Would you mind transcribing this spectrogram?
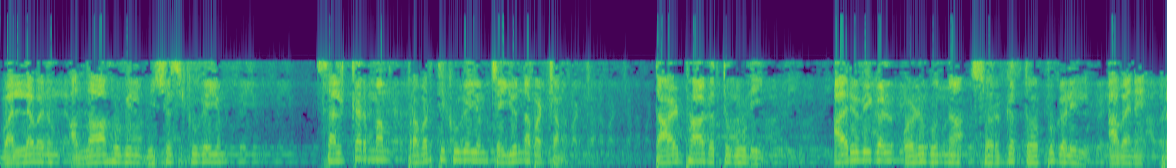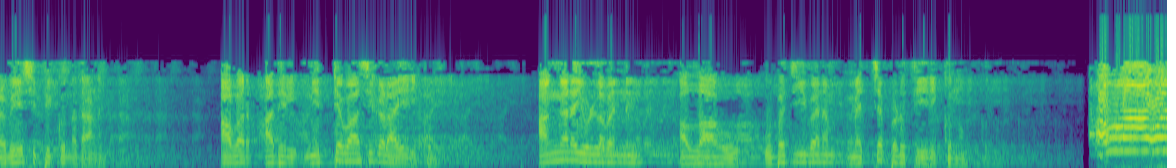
വല്ലവനും അള്ളാഹുവിൽ വിശ്വസിക്കുകയും സൽക്കർമ്മം പ്രവർത്തിക്കുകയും ചെയ്യുന്ന പക്ഷം താഴ്ഭാഗത്തുകൂടി അരുവികൾ ഒഴുകുന്ന സ്വർഗത്തോപ്പുകളിൽ അവനെ പ്രവേശിപ്പിക്കുന്നതാണ്. അവർ അതിൽ നിത്യവാസികളായിരിക്കും. അങ്ങനെയുള്ളവന് അള്ളാഹു ഉപജീവനം മെച്ചപ്പെടുത്തിയിരിക്കുന്നു. അള്ളാഹു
